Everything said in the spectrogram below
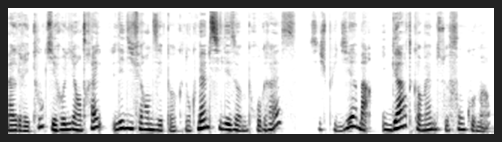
malgré tout, qui relie entre elles les différentes époques. Donc même si les hommes progressent, si je puis dire, ben, ils gardent quand même ce fond commun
